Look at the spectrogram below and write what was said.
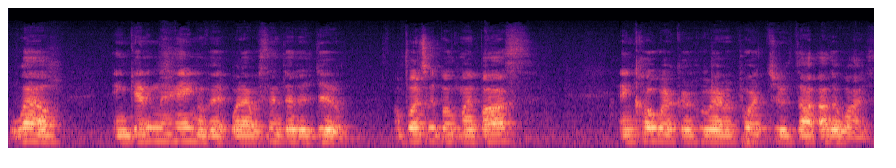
well in getting the hang of it, what I was sent there to do. Unfortunately, both my boss and coworker who I report to thought otherwise.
